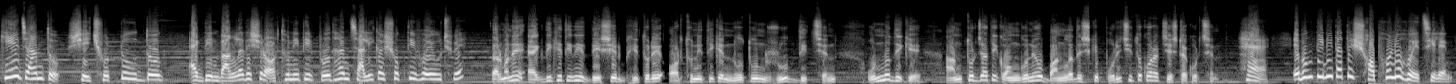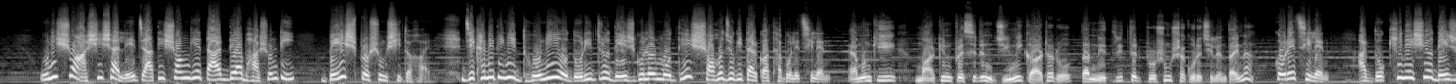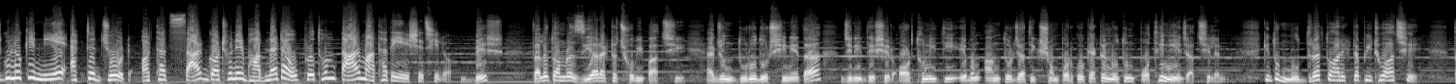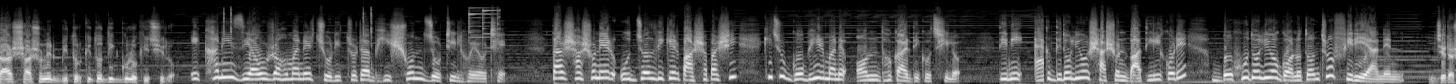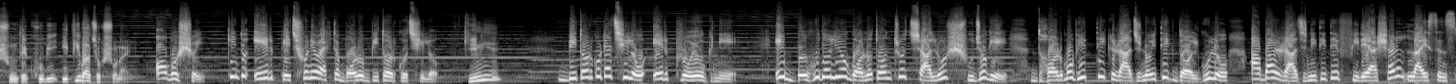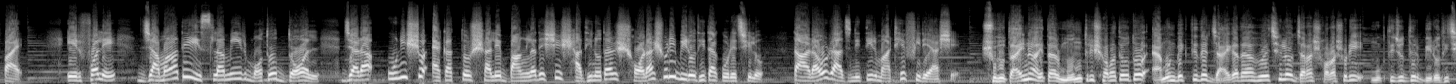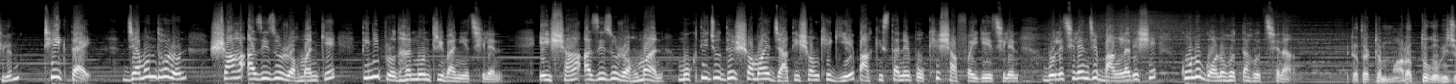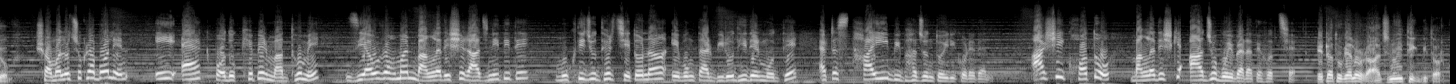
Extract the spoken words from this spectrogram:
কে জানতো সেই ছোট্ট উদ্যোগ একদিন বাংলাদেশের অর্থনীতির প্রধান চালিকা শক্তি হয়ে উঠবে? তার মানে একদিকে তিনি দেশের ভিতরে অর্থনীতিকে নতুন রূপ দিচ্ছেন অন্যদিকে আন্তর্জাতিক অঙ্গনেও বাংলাদেশকে পরিচিত করার চেষ্টা করছেন। হ্যাঁ এবং তিনি তাতে সফলও হয়েছিলেন। উনিশশো আশি সালে জাতিসংঘে তার দেয়া ভাষণটি বেশ প্রশংসিত হয় যেখানে তিনি ধনী ও দরিদ্র দেশগুলোর মধ্যে সহযোগিতার কথা বলেছিলেন। এমনকি মার্কিন প্রেসিডেন্ট জিমি কার্টারও তার নেতৃত্বের প্রশংসা করেছিলেন তাই না? করেছিলেন। আর দক্ষিণ এশীয় দেশগুলোকে নিয়ে একটা জোট অর্থাৎ সার্ক গঠনের ভাবনাটাও প্রথম তার মাথাতেই এসেছিল। বেশ তাহলে তো আমরা জিয়ার একটা ছবি পাচ্ছি। একজন দূরদর্শী নেতা যিনি দেশের অর্থনীতি এবং আন্তর্জাতিক সম্পর্ককে একটা নতুন পথে নিয়ে যাচ্ছিলেন। কিন্তু মুদ্রার তো আরেকটা পিঠও আছে। তার শাসনের বিতর্কিত দিকগুলো কি ছিল? এখানেই জিয়াউর রহমানের চরিত্রটা ভীষণ জটিল হয়ে ওঠে। তার শাসনের উজ্জ্বল দিকের পাশাপাশি কিছু গভীর মানে অন্ধকার দিকও ছিল। তিনি একদলীয় শাসন বাতিল করে বহুদলীয় গণতন্ত্র ফিরিয়ে আনেন। যেটা শুনতে খুবই ইতিবাচক শোনায়। অবশ্যই কিন্তু এর পেছনেও একটা বড় বিতর্ক ছিল। কি নিয়ে? বিতর্কটা ছিল এর প্রয়োগ নিয়ে। এই বহুদলীয় গণতন্ত্র চালুর সুযোগে ধর্মভিত্তিক রাজনৈতিক দলগুলো আবার রাজনীতিতে ফিরে আসার লাইসেন্স পায়। এর ফলে জামায়াতে ইসলামীর মতো দল যারা উনিশশো একাত্তর সালে বাংলাদেশের স্বাধীনতার সরাসরি বিরোধিতা করেছিল তারাও রাজনীতির মাঠে ফিরে আসে। শুধু তাই নয় তার মন্ত্রিসভাতেও তো এমন ব্যক্তিদের জায়গা দেওয়া হয়েছিল যারা সরাসরি মুক্তিযুদ্ধের বিরোধী ছিলেন। ঠিক তাই যেমন ধরুন শাহ আজিজুর রহমানকে তিনি প্রধানমন্ত্রী বানিয়েছিলেন। এই শাহ আজিজুর রহমান মুক্তিযুদ্ধের সময় জাতিসংঘে গিয়ে পাকিস্তানের পক্ষে সাফাই গিয়েছিলেন বলেছিলেন যে বাংলাদেশে কোনো গণহত্যা হচ্ছে না। এটা তো একটা মারাত্মক অভিযোগ। সমালোচকরা বলেন এই এক পদক্ষেপের মাধ্যমে জিয়াউর রহমান বাংলাদেশের রাজনীতিতে মুক্তিযুদ্ধের চেতনা এবং তার বিরোধীদের মধ্যে একটা স্থায়ী বিভাজন তৈরি করে দেন। আর সেই ক্ষত বাংলাদেশকে আজও বই বেড়াতে হচ্ছে। এটা তো গেল রাজনৈতিক বিতর্ক।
